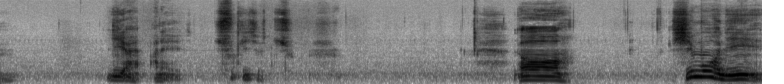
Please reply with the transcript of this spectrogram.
음, 이 안에 축이죠 축. 어 시몬이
